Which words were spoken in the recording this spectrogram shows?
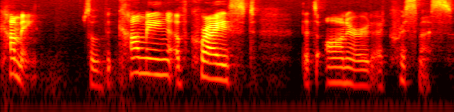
coming. So, the coming of Christ that's honored at Christmas.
